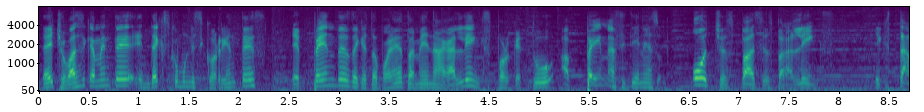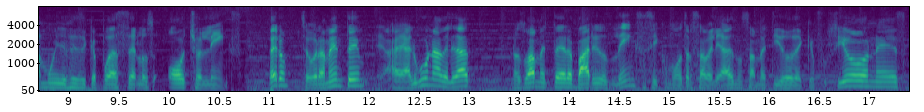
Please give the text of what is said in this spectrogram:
De hecho, básicamente en decks comunes y corrientes dependes de que tu oponente también haga links, porque tú apenas si tienes 8 espacios para links. Y que está muy difícil que puedas hacer los 8 links. Pero seguramente hay alguna habilidad nos va a meter varios links, así como otras habilidades nos ha metido de que fusiones,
